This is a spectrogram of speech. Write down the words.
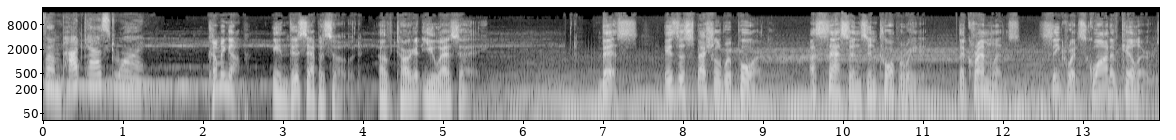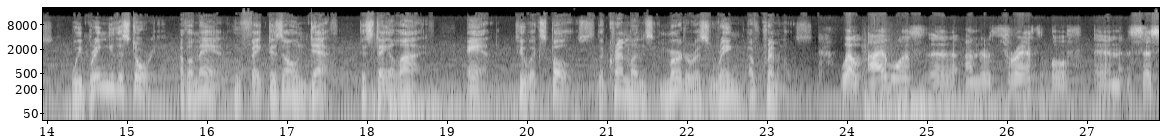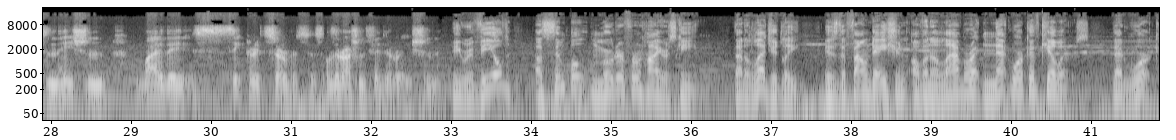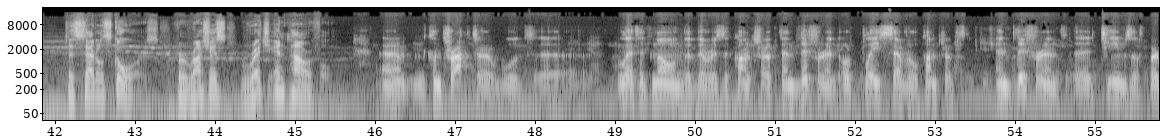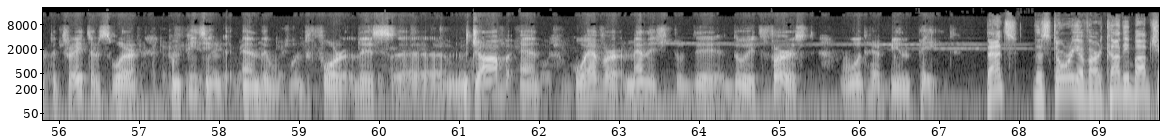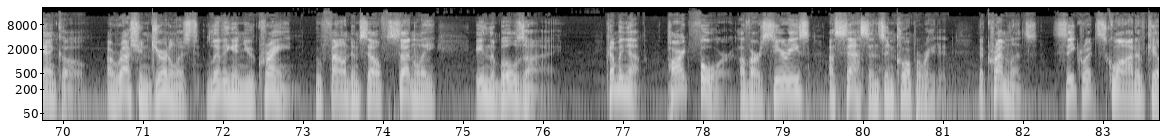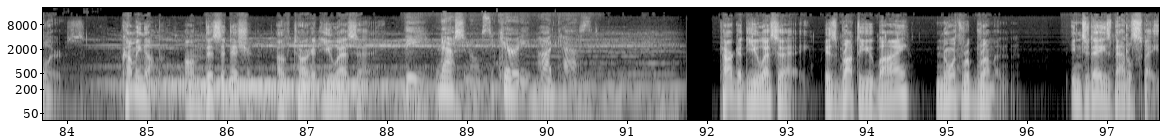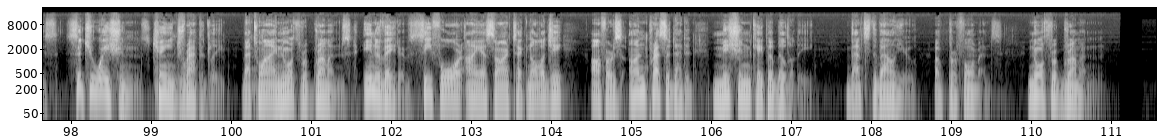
from Podcast One. Coming up in this episode of Target USA. This is a special report Assassins Incorporated, the Kremlin's secret squad of killers. We bring you the story of a man who faked his own death to stay alive and to expose the Kremlin's murderous ring of criminals. Well, I was uh, under threat of an assassination by the secret services of the Russian Federation. He revealed a simple murder for hire scheme that allegedly is the foundation of an elaborate network of killers that work to settle scores for Russia's rich and powerful um, contractor would uh, let it known that there is a contract and different or place several contracts and different uh, teams of perpetrators were competing and the, for this uh, job and whoever managed to de- do it first would have been paid. That's the story of arkady babchenko a russian journalist living in ukraine who found himself suddenly in the bullseye. Coming up, part four of our series Assassins Incorporated The Kremlin's Secret Squad of Killers. Coming up on this edition of Target USA, the National Security Podcast. Target USA is brought to you by Northrop Grumman. In today's battle space, situations change rapidly. That's why Northrop Grumman's innovative C4 ISR technology offers unprecedented mission capability. That's the value of performance. Northrop Grumman.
